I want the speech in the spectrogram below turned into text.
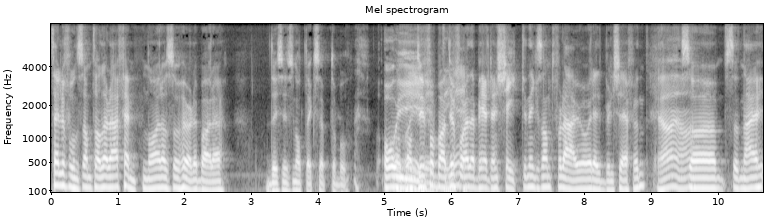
telefonsamtaler der jeg er 15 år, og så hører det bare This is not acceptable. Oi! og du får, bare, du får det helt den shaken, ikke sant? for det er jo Red Bull-sjefen. Ja, ja. Så, så nei,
